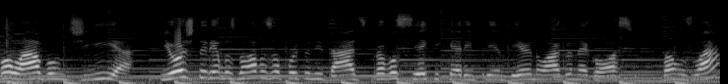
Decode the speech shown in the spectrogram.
Olá, bom dia! E hoje teremos novas oportunidades para você que quer empreender no agronegócio. Vamos lá?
